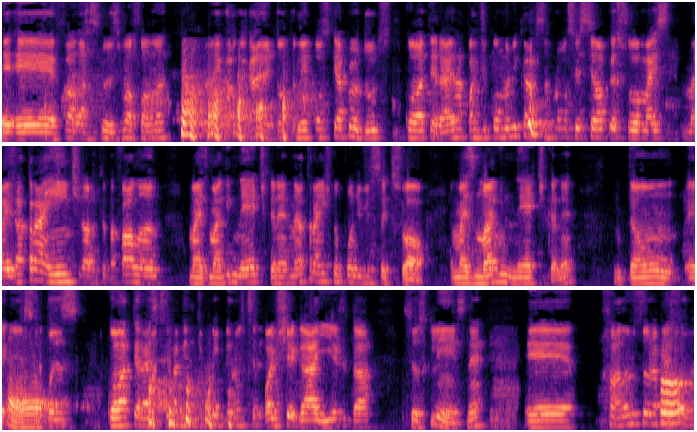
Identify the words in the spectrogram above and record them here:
é, é, falar as coisas de uma forma legal pra galera. Então também posso criar produtos colaterais na parte de comunicação para você ser uma pessoa mais, mais atraente na hora que você está falando, mais magnética, né? Não é atraente do ponto de vista sexual, é mais magnética, né? Então, é, é. são coisas colaterais que você vai de problemas que você pode chegar aí e ajudar seus clientes, né? É, falando sobre a pessoa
